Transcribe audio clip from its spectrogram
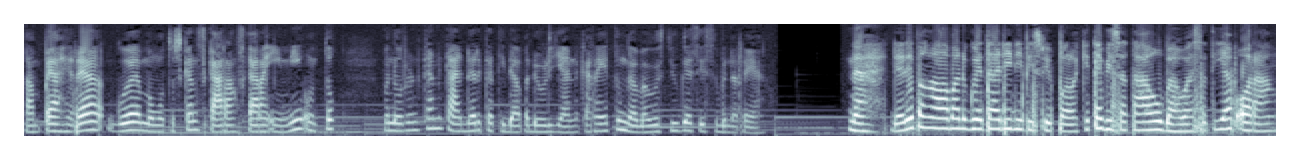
sampai akhirnya gue memutuskan sekarang sekarang ini untuk menurunkan kadar ketidakpedulian karena itu nggak bagus juga sih sebenarnya. Nah, dari pengalaman gue tadi nih Peace People, kita bisa tahu bahwa setiap orang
